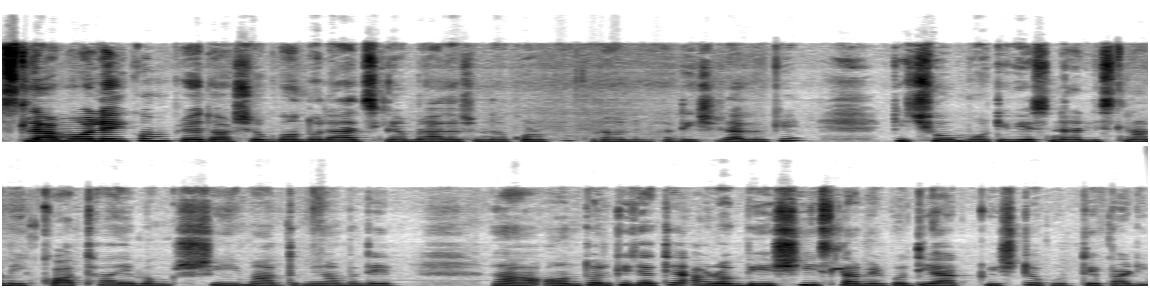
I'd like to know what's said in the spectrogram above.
আসসালামু আলাইকুম, প্রিয় দর্শক বন্ধুরা, আজকে আমরা আলোচনা করব কোরআন হাদিসের আলোকে কিছু মোটিভেশনাল ইসলামিক কথা এবং সেই মাধ্যমে আমাদের অন্তরকে যাতে আরও বেশি ইসলামের প্রতি আকৃষ্ট করতে পারি,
